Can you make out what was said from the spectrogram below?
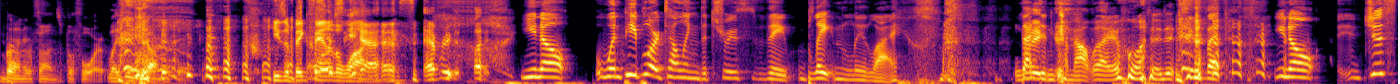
burner phones before. Like. He's a big fan of the wire. Yes, every like, You know, when people are telling the truth, they blatantly lie. that like- didn't come out what I wanted it to, but you know, just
